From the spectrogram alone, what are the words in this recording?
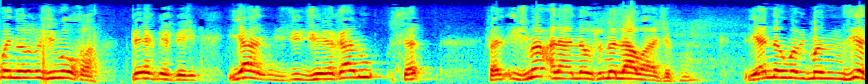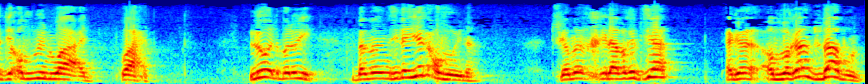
بين الرجل وأخرى. بيك بيش بيجي يعني جو كانوا سر فالإجماع على أنه سنة لا واجب. لأنهما بمنزلة عضو واحد واحد. لو بلوي بمنزلة يك عضوين كما خلافك تيا عضو كان تدابون.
